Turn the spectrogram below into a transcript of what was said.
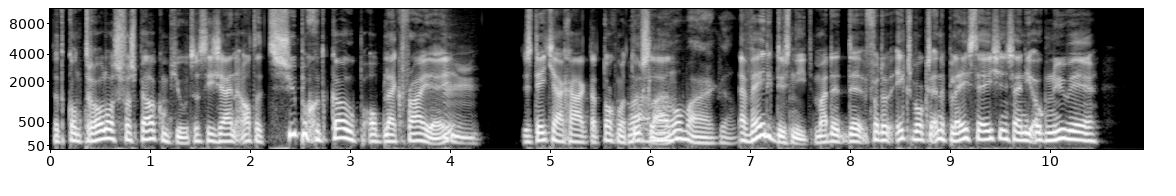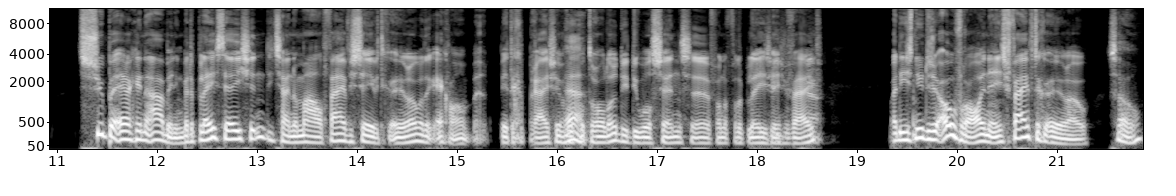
Dat controllers voor spelcomputers, die zijn altijd super goedkoop op Black Friday. Hmm. Dus dit jaar ga ik dat toch maar Waar- toeslaan. waarom eigenlijk dan? Dat weet ik dus niet. Maar de, de, voor de Xbox en de PlayStation zijn die ook nu weer super erg in de aanbieding. Bij de PlayStation, die zijn normaal 75 euro. Wat ik echt wel een pittige prijs vind voor Ja. een controller. Die DualSense eh, van, de, van de PlayStation 5. Ja. Maar die is nu dus overal ineens 50 euro. Zo.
